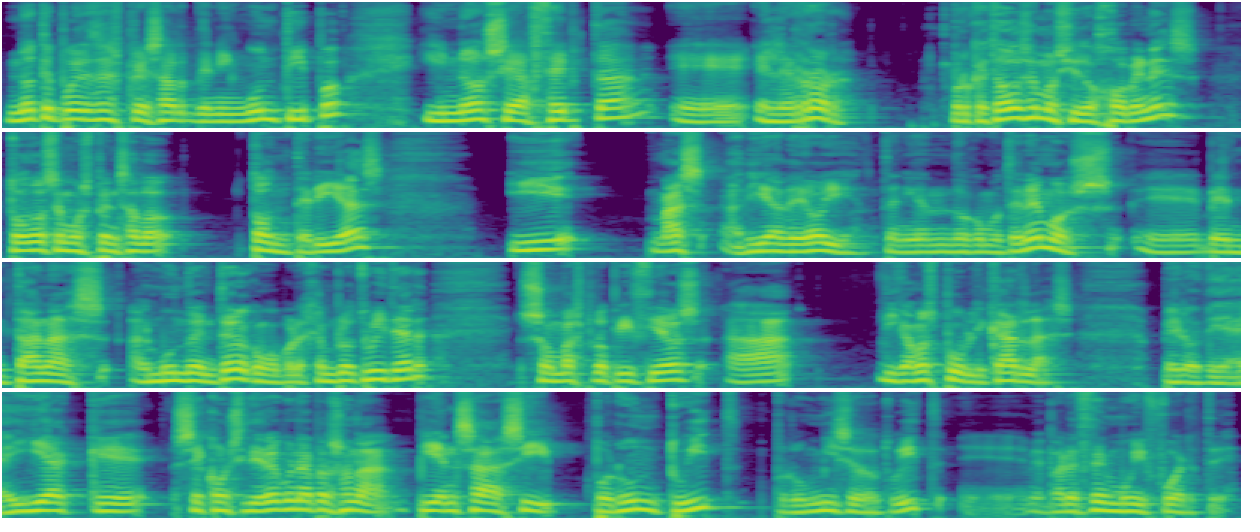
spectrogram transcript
no te puedes expresar de ningún tipo y no se acepta el error. Porque todos hemos sido jóvenes, todos hemos pensado tonterías y más a día de hoy, teniendo como tenemos eh, ventanas al mundo entero, como por ejemplo Twitter, son más propicios a, digamos, publicarlas. Pero de ahí a que se considere que una persona piensa así por un tweet, por un mísero tweet, eh, me parece muy fuerte.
